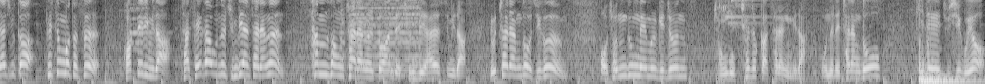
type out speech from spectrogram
안녕하십니까. 필승모터스 곽대리입니다. 자 제가 오늘 준비한 차량은 삼성 차량을 또 한 대 준비하였습니다. 이 차량도 지금 어, 전국 매물 기준 전국 최저가 차량입니다. 오늘의 차량도 기대해 주시고요.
